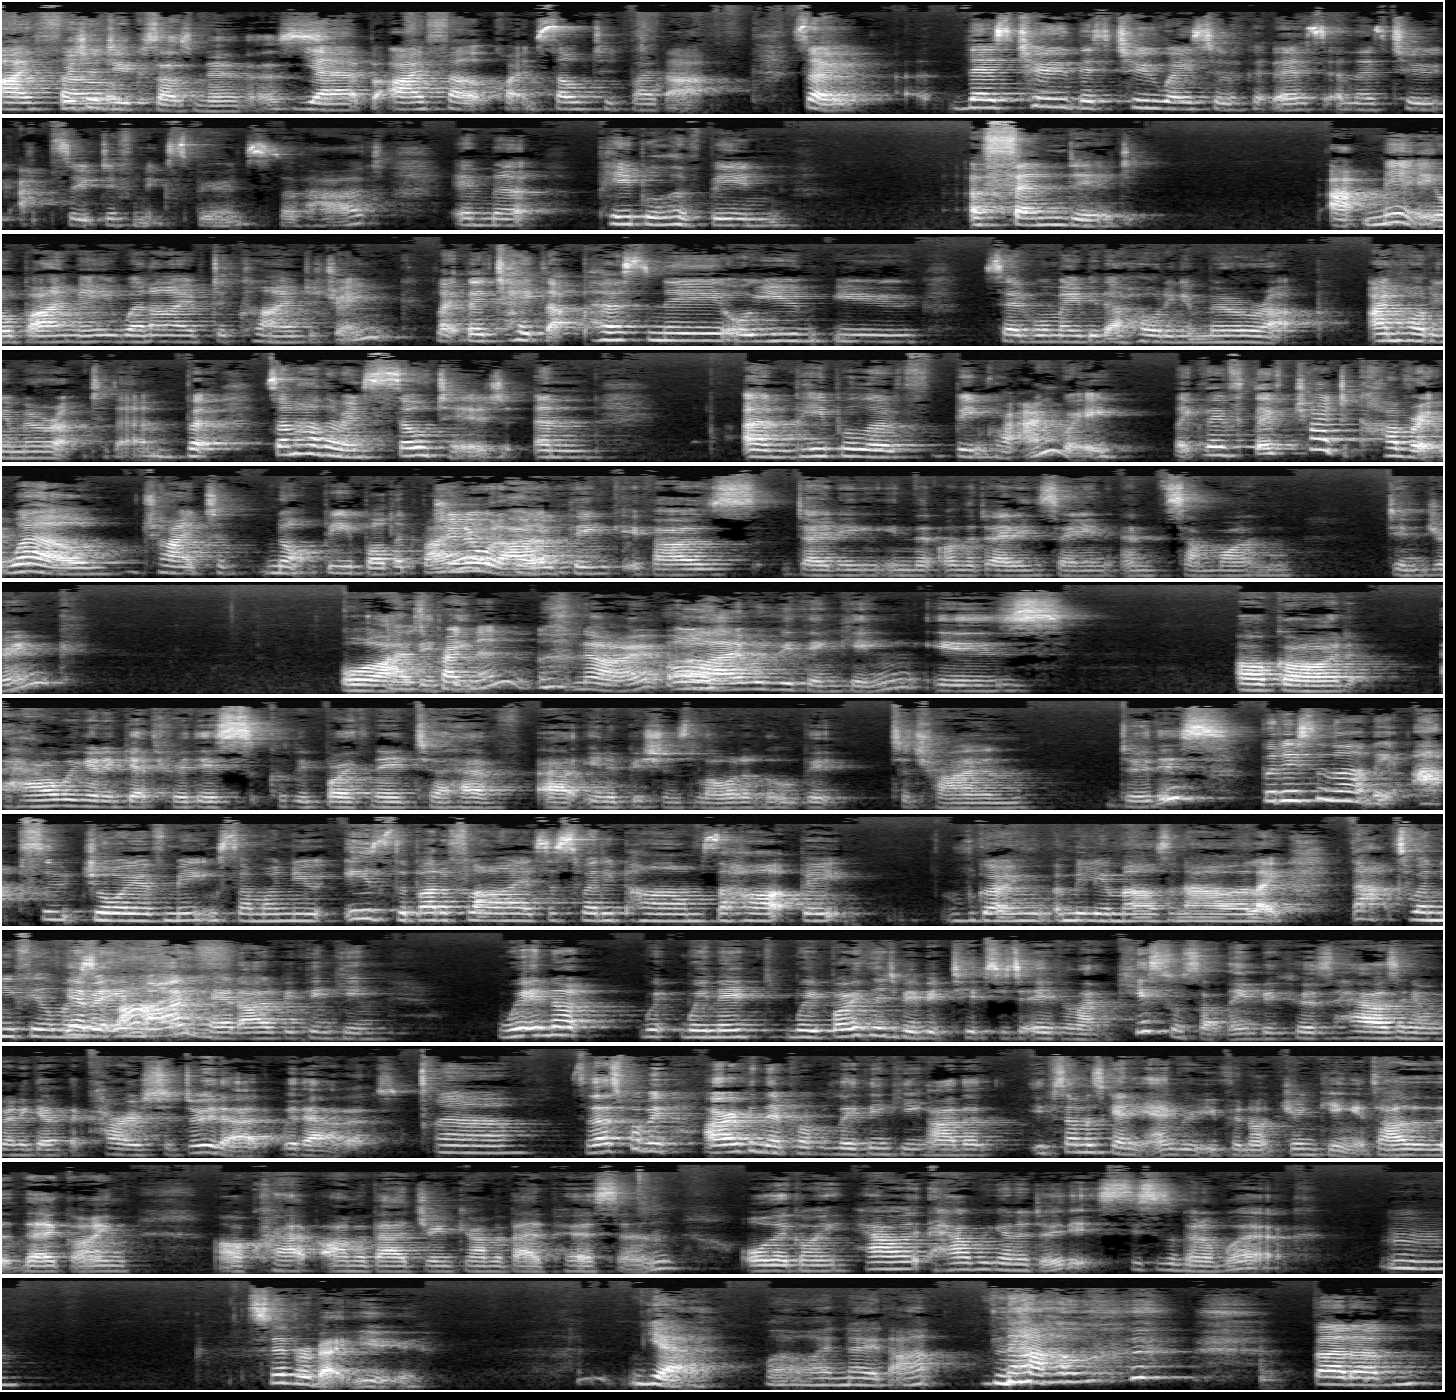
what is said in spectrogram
I Which I did because I was nervous. Yeah, but I felt quite insulted by that. So there's two there's two ways to look at this, and there's two absolute different experiences I've had in that people have been offended at me or by me when I've declined a drink. Like they take that personally, or you you said, well, maybe they're holding a mirror up. I'm holding a mirror up to them, but somehow they're insulted, and and people have been quite angry. Like they've they've tried to cover it well, tried to not be bothered by it. Do you know it. what I would think if I was dating in the on the dating scene and someone didn't drink? All I I'd was be think- pregnant. no, all. I would be thinking is, oh God, how are we going to get through this? Because we both need to have our inhibitions lowered a little bit to try and do this. But isn't that the absolute joy of meeting someone new? Is the butterflies, the sweaty palms, the heartbeat going a million miles an hour? Like that's when you feel most yeah, but in my head, I'd be thinking, we're not. We, we need. We both need to be a bit tipsy to even like kiss or something because how is anyone going to get the courage to do that without it? Uh, So that's probably, I reckon they're probably thinking either if someone's getting angry at you for not drinking, it's either that they're going, oh crap, I'm a bad drinker, I'm a bad person, or they're going, how, how are we going to do this? This isn't going to work. mm, It's never about you. yeah. Well, I know that now. but um,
